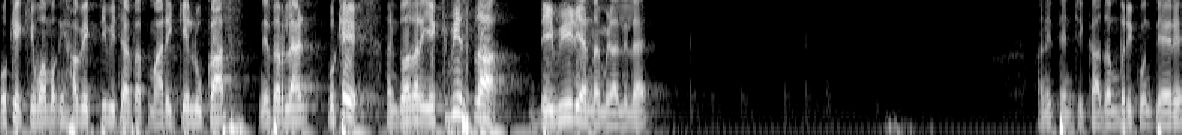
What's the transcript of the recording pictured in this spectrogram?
okay किंवा मग हा व्यक्ती विचारतात मारिके लुकास नेदरलँड. ओके आणि दोन हजार एकवीसला डेव्हिड यांना मिळालेला आहे. आणि त्यांची कादंबरी कोणती आहे रे?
